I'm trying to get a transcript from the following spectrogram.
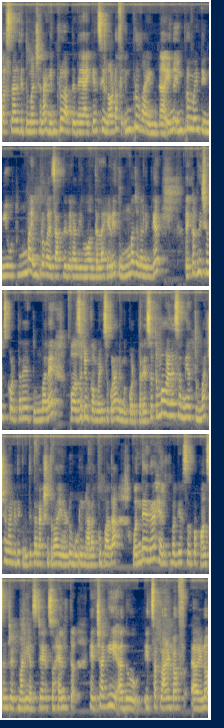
ಪರ್ಸ್ನಾಲಿಟಿ ತುಂಬ ಚೆನ್ನಾಗಿ ಇಂಪ್ರೂವ್ ಆಗ್ತಿದೆ. I can see lot of improve ಏನು ಇಂಪ್ರೂವ್ಮೆಂಟ್ ಇನ್ ನೀವು ತುಂಬ ಇಂಪ್ರೂವೈಸ್ ಆಗ್ತಿದ್ದೀರಾ ನೀವು ಅಂತೆಲ್ಲ ಹೇಳಿ ತುಂಬ ಜನ ನಿಮಗೆ ರೆಕಗ್ನಿಷನ್ಸ್ ಕೊಡ್ತಾರೆ, ತುಂಬಾನೇ ಪಾಸಿಟಿವ್ ಕಮೆಂಟ್ಸ್ ಕೂಡ ನಿಮಗೆ ಕೊಡ್ತಾರೆ. ಸೊ ತುಂಬ ಒಳ್ಳೆ ಸಮಯ, ತುಂಬ ಚೆನ್ನಾಗಿದೆ ಕೃತಿಕಾ ನಕ್ಷತ್ರ ಎರಡು, ಮೂರು, ನಾಲ್ಕು ಪಾದ. ಒಂದೇ ಅಂದರೆ ಹೆಲ್ತ್ ಬಗ್ಗೆ ಸ್ವಲ್ಪ ಕಾನ್ಸಂಟ್ರೇಟ್ ಮಾಡಿ ಅಷ್ಟೇ. ಸೊ ಹೆಲ್ತ್ ಹೆಚ್ಚಾಗಿ ಅದು ಇಟ್ಸ್ ಅ ಪ್ಲಾನೆಟ್ ಆಫ್ ಏನೋ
